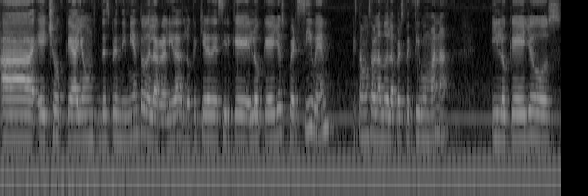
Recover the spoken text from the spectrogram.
ha hecho que haya un desprendimiento de la realidad, lo que quiere decir que lo que ellos perciben, estamos hablando de la perspectiva humana, y lo que ellos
